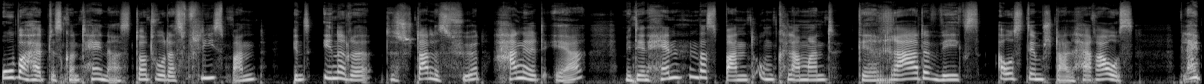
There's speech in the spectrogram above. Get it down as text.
Oberhalb des Containers, dort wo das Fließband ins Innere des Stalles führt, hangelt er, mit den Händen das Band umklammernd, geradewegs aus dem Stall heraus. Bleib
